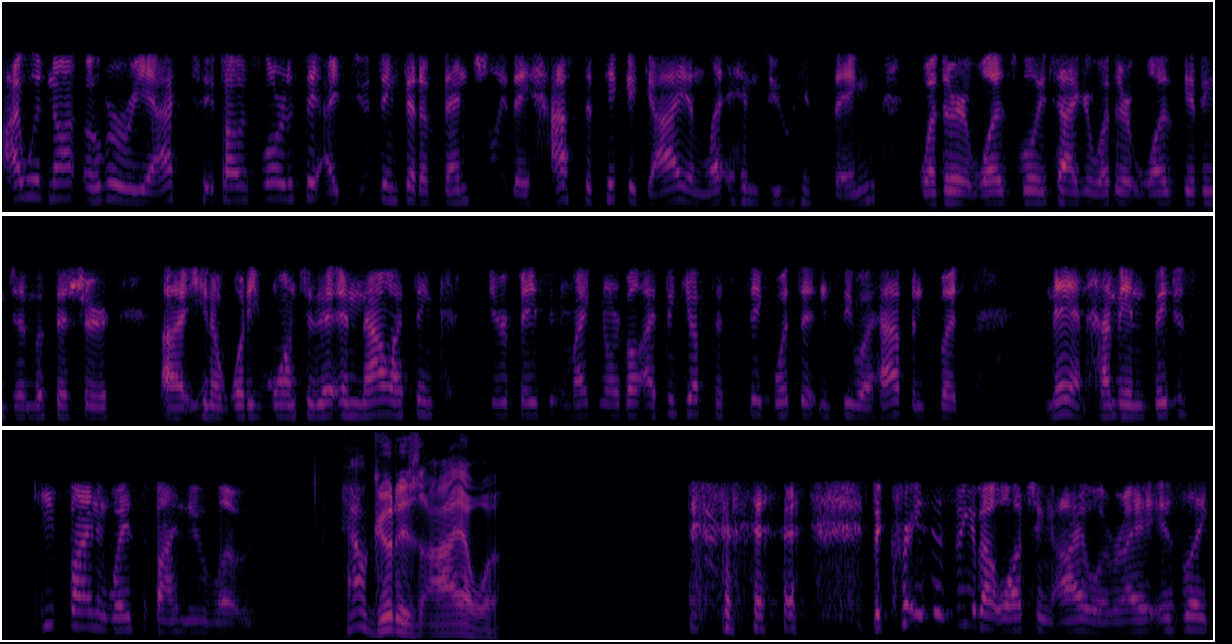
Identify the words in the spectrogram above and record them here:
I would not overreact if I was Florida State. I do think that eventually they have to pick a guy and let him do his thing, whether it was Willie Taggart, whether it was giving Jimbo Fisher, uh, you know, what he wanted. And now I think you're facing Mike Norvell. I think you have to stick with it and see what happens. But man, I mean, they just keep finding ways to find new lows. How good is Iowa? the craziest thing about watching Iowa, right, is like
